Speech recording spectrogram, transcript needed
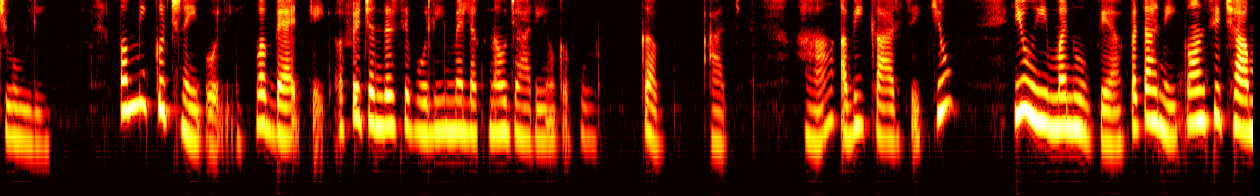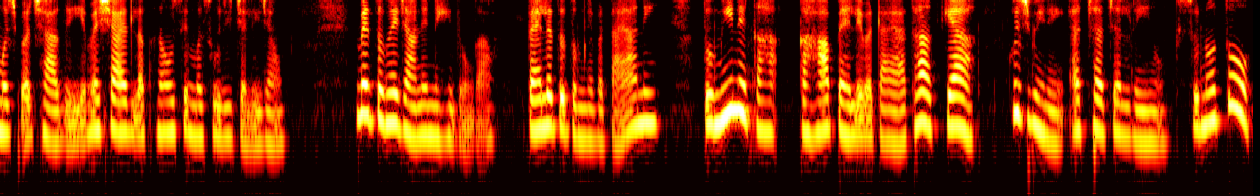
चूम ली। पम्मी कुछ नहीं बोली, वह बैठ गई और फिर चंदर से बोली, मैं लखनऊ जा रही हूँ कपूर। कब? आज? हाँ अभी कार से। क्यों? यूँ ही मन उब गया। पता नहीं, कौन सी छा मुझ पर छा गई है। मैं शायद लखनऊ से मसूरी चली जाऊँ। मैं तुम्हें जाने नहीं दूँगा। पहले तो तुमने बताया नहीं। तुम ही ने कहा कहा पहले बताया था, क्या? कुछ भी नहीं अच्छा चल रही हूँ। सुनो तो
